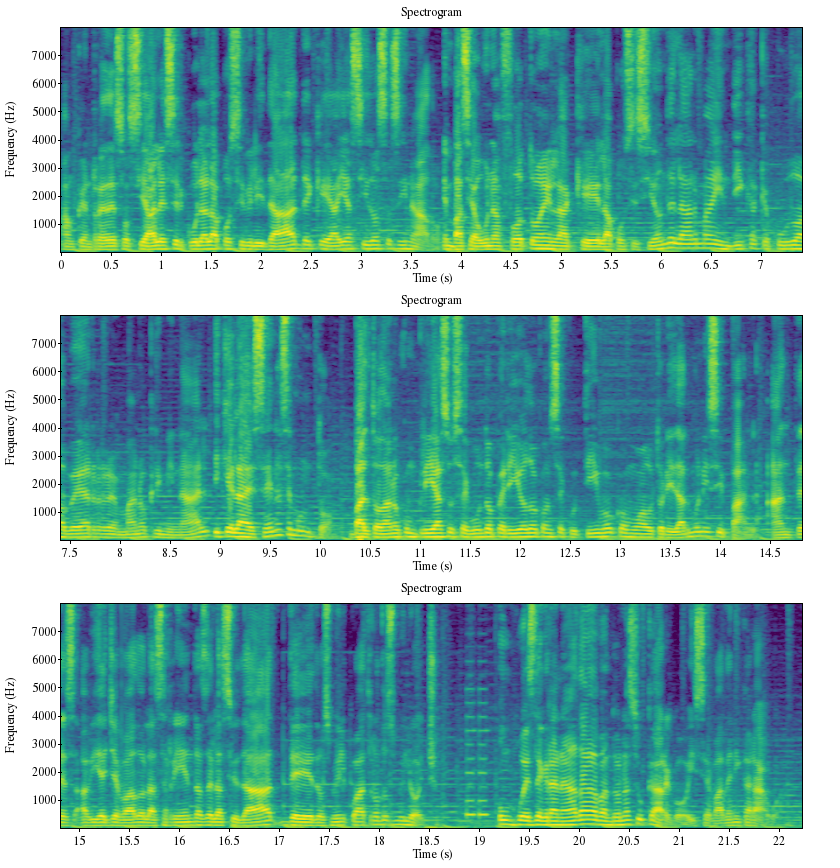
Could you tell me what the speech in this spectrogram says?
aunque en redes sociales circula la posibilidad de que haya sido asesinado, en base a una foto en la que la posición del arma indica que pudo haber mano criminal y que la escena se montó. Baltodano cumplía su segundo periodo consecutivo como autoridad municipal, antes había llevado las riendas de la ciudad de 2004 2008. Un juez de Granada abandona su cargo y se va de Nicaragua.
